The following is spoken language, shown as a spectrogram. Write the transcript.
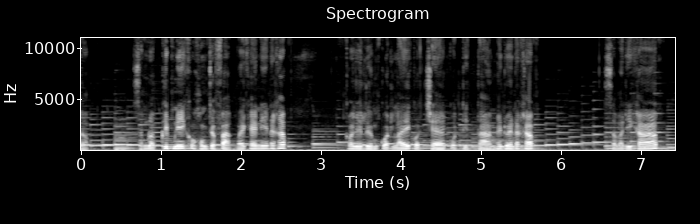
ครับสำหรับคลิปนี้ก็คงจะฝากไว้แค่นี้นะครับ ก็อย่าลืมกดไลค์กดแชร์กดติดตามให้ด้วยนะครับ สวัสดีครับ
